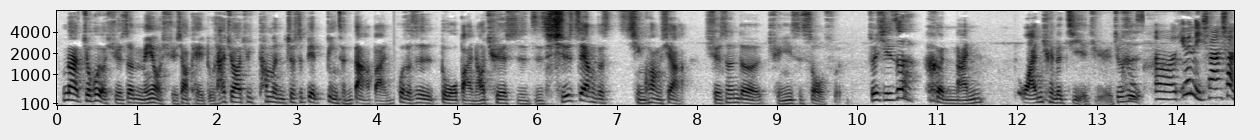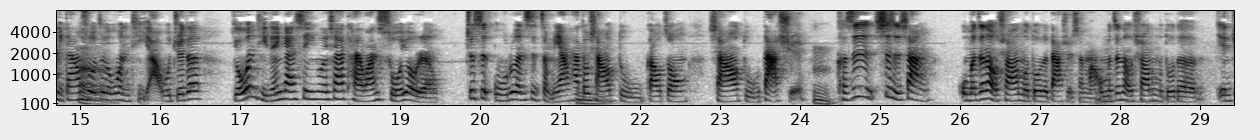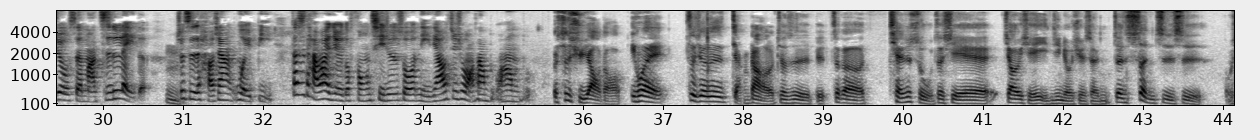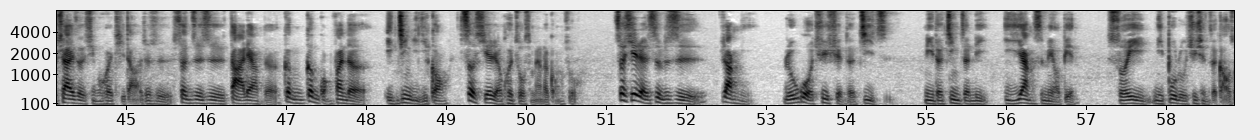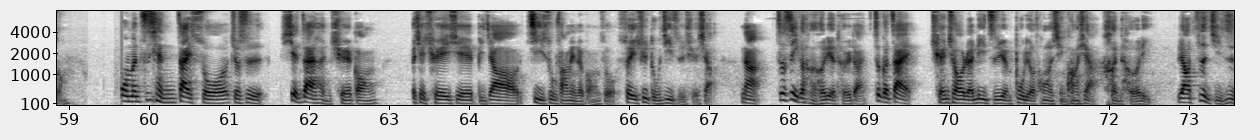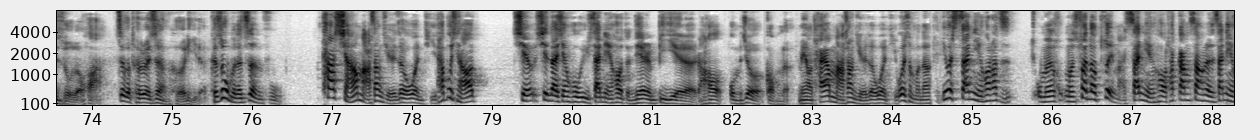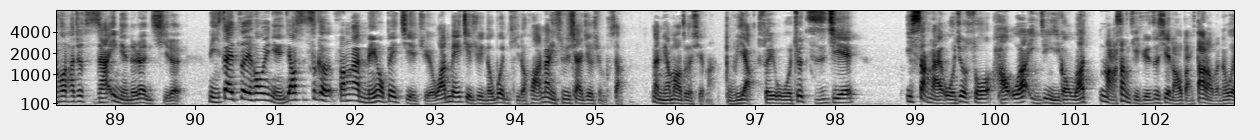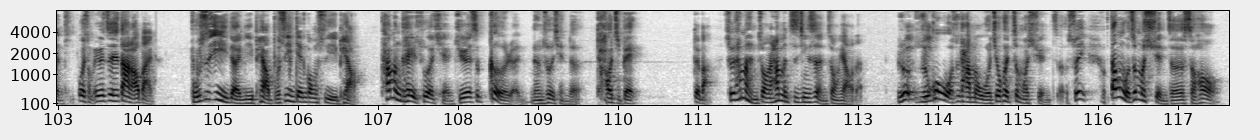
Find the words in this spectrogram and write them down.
那就会有学生没有学校可以读，他就要去，他们就是变并成大班或者是多班，然后缺师资。其实这样的情况下，学生的权益是受损，所以其实这很难完全的解决。就是呃，因为你像像你刚刚说的这个问题啊，嗯，我觉得有问题的应该是因为现在台湾所有人。就是无论是怎么样，他都想要读高中，嗯、想要读大学。嗯，可是事实上，我们真的有需要那么多的大学生吗？我们真的有需要那么多的研究生吗？之类的，嗯，就是好像未必。但是台湾已经有一个风气，就是说你一定要继续往上读，往上读是需要的哦。因为这就是讲到了，就是比如这个签署这些教育协议，引进留学生，这甚至是我下一则新闻会提到，就是甚至是大量的更更广泛的。引进移工，这些人会做什么样的工作？这些人是不是让你如果去选择技职，你的竞争力一样是没有变？所以你不如去选择高中。我们之前在说，就是现在很缺工，而且缺一些比较技术方面的工作，所以去读技职学校。那这是一个很合理的推断，这个在全球人力资源不流通的情况下很合理。要自给自足的话，这个推论是很合理的。可是我们的政府，他想要马上解决这个问题，他不想要先现在先呼吁三年后等这些人毕业了，然后我们就有工了。没有，他要马上解决这个问题。为什么呢？因为三年后他只我们我们算到最满，三年后他刚上任，三年后他就只剩下一年的任期了。你在最后一年，要是这个方案没有被解决，完美解决你的问题的话，那你是不是下一届就选不上？那你要冒这个险吗？不要。所以我就直接。一上来我就说好，我要引进移工，我要马上解决这些老板、大老板的问题。为什么？因为这些大老板不是一人一票，不是一间公司一票，他们可以出的钱绝对是个人能出的钱的好几倍，对吧？所以他们很重要，他们资金是很重要的。如如果我是他们，我就会这么选择。所以当我这么选择的时候，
